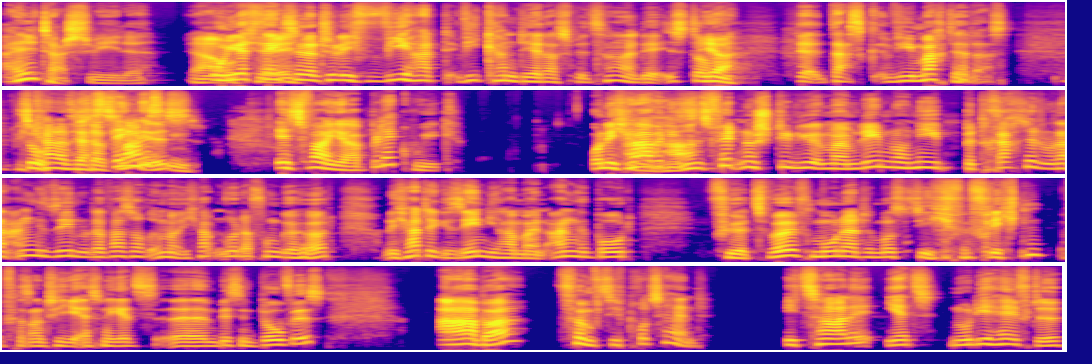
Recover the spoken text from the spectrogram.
Alter Schwede. Ja, und jetzt okay. denkst du natürlich, wie hat, wie kann der das bezahlen? Der ist doch, ja, der, das, wie macht er das? wie kann er sich das, Ding leisten? Ist, es war ja Black Week. Und ich habe Aha. dieses Fitnessstudio in meinem Leben noch nie betrachtet oder angesehen oder was auch immer. Ich habe nur davon gehört und ich hatte gesehen, die haben ein Angebot. Für zwölf Monate musste ich verpflichten, was natürlich erstmal jetzt äh, ein bisschen doof ist, aber 50 Prozent. Ich zahle jetzt nur die Hälfte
